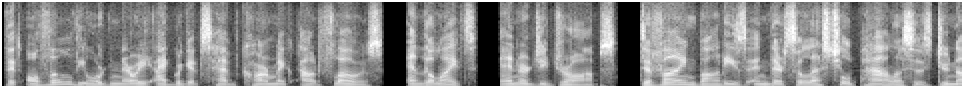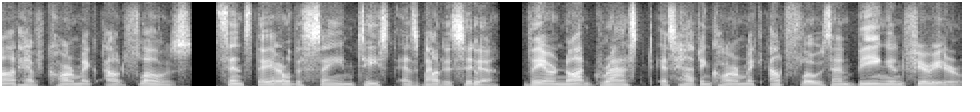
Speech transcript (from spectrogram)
that although the ordinary aggregates have karmic outflows, and the lights, energy drops, divine bodies and their celestial palaces do not have karmic outflows, since they are the same taste as Bodhicitta, they are not grasped as having karmic outflows and being inferior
